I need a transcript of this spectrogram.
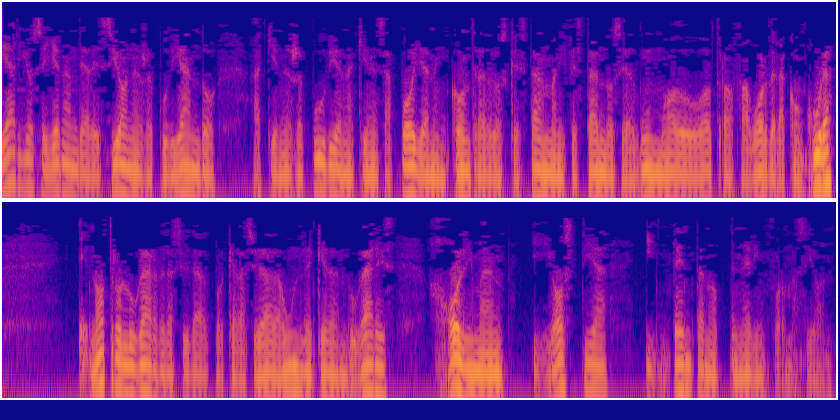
Diarios se llenan de adhesiones repudiando a quienes repudian, a quienes apoyan en contra de los que están manifestándose de algún modo u otro a favor de la conjura, en otro lugar de la ciudad, porque a la ciudad aún le quedan lugares, Hollyman y Hostia intentan obtener información.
